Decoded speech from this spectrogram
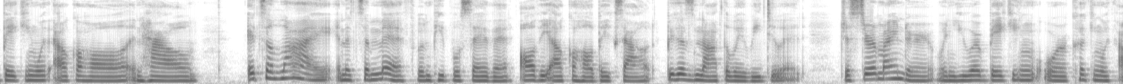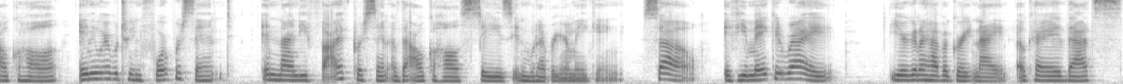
baking with alcohol and how it's a lie and it's a myth when people say that all the alcohol bakes out because not the way we do it. Just a reminder when you are baking or cooking with alcohol, anywhere between 4% and 95% of the alcohol stays in whatever you're making. So, if you make it right, you're going to have a great night, okay? That's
